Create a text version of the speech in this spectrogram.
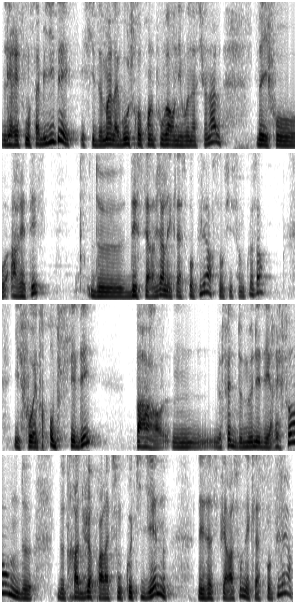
les responsabilités. Et si demain la gauche reprend le pouvoir au niveau national, ben, il faut arrêter de desservir les classes populaires. C'est aussi simple que ça. Il faut être obsédé par mm, le fait de mener des réformes, de, traduire par l'action quotidienne les aspirations des classes populaires.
